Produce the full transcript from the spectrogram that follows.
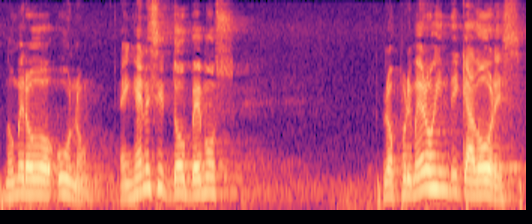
Número uno, en Génesis 2 vemos los primeros indicadores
